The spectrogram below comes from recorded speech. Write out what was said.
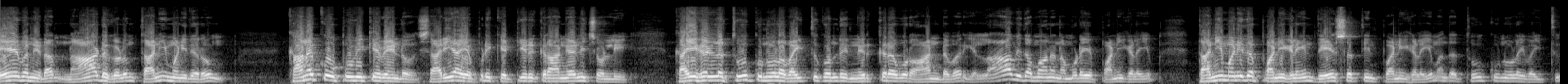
தேவனிடம் நாடுகளும் தனி மனிதரும் கணக்கு ஒப்புவிக்க வேண்டும். சரியாக எப்படி கெட்டியிருக்கிறாங்கன்னு சொல்லி கைகளில் தூக்கு நூலை வைத்து கொண்டு நிற்கிற ஒரு ஆண்டவர் எல்லா விதமான நம்முடைய பணிகளையும் தனி மனித பணிகளையும் தேசத்தின் பணிகளையும் அந்த தூக்கு நூலை வைத்து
